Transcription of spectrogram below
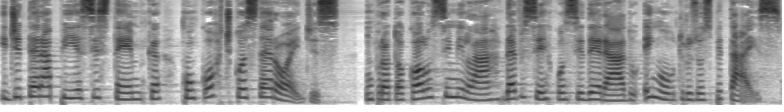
e de terapia sistêmica com corticosteroides. Um protocolo similar deve ser considerado em outros hospitais.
